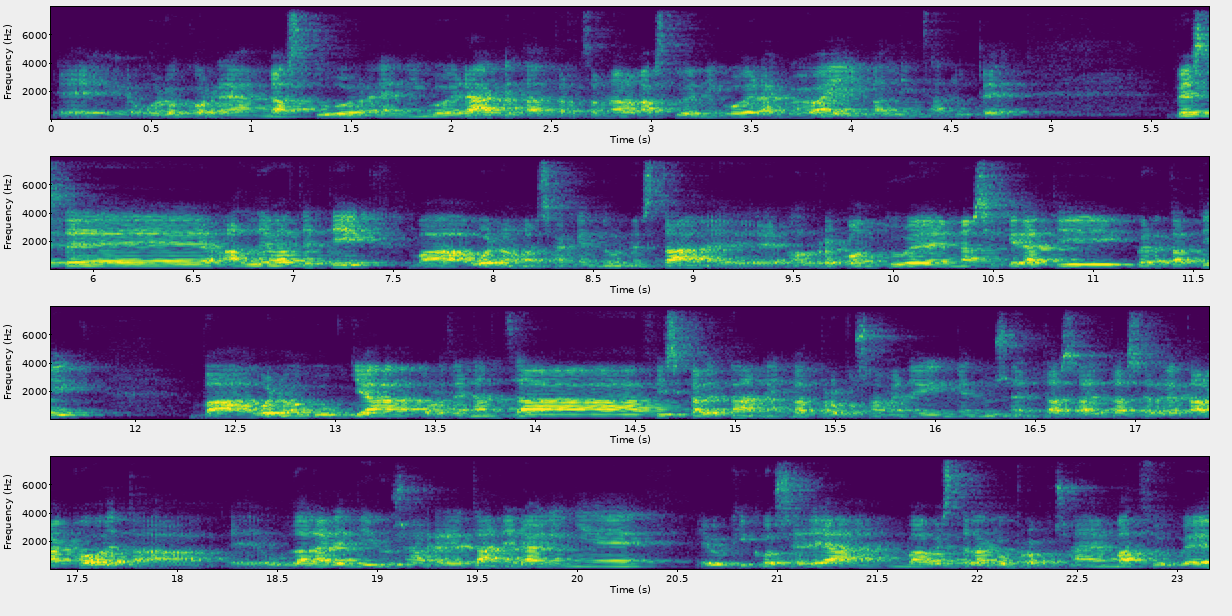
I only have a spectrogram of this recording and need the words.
e, orokorrean gastu horren igoerak eta pertsonal gastuen igoerak bai baldintzatute. Beste alde batetik, ba, bueno, esan gendun, ez da, e, aurrekontuen hasikeratik bertatik, ba, bueno, guk ja ordenantza fiskaletan hainbat proposamen egin gendu zen tasa eta zergetarako eta e, udalaren diru sarreretan eragine eukiko zerean ba, bestelako proposamen batzuk be,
